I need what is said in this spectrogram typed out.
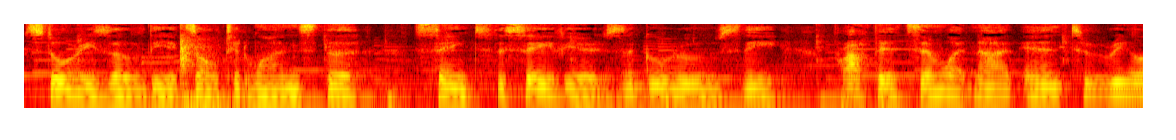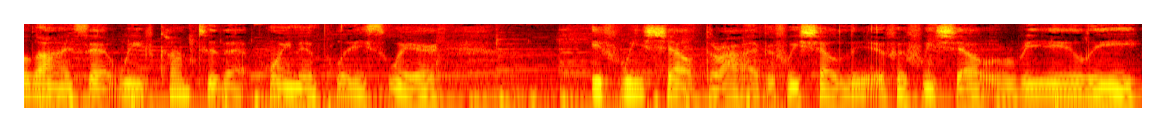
stories of the exalted ones, the saints, the saviors, the gurus, the prophets, and whatnot, and to realize that we've come to that point and place where if we shall thrive, if we shall live, if we shall really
